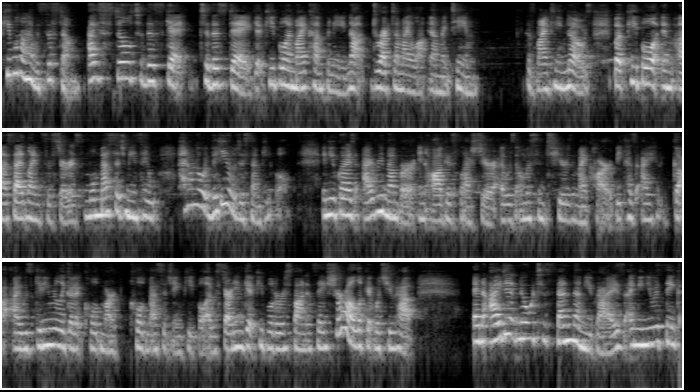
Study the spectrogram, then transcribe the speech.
people don't have a system. I still to this get to this day get people in my company, not direct on my on my team, because my team knows, but people in uh, Sideline Sisters will message me and say, I don't know what video to send people. And you guys, I remember in August last year, I was almost in tears in my car because I got I was getting really good at cold mark cold messaging people. I was starting to get people to respond and say, "Sure, I'll look at what you have." And I didn't know what to send them, you guys. I mean, you would think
